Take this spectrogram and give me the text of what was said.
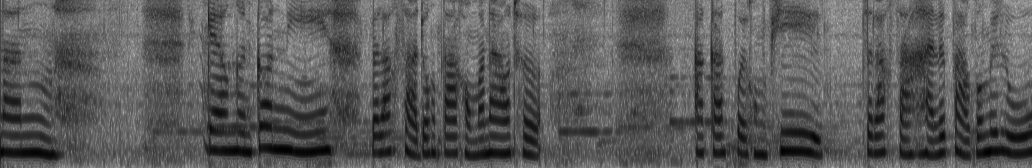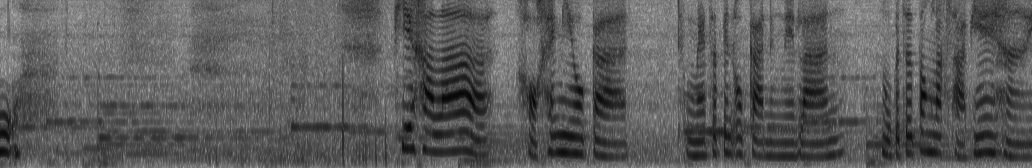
นัน แกเอาเงินก้อนนี้ ไปรักษาดวงตาของมะนาวเถอะ อาการป่วยของพี่จะรักษาหายหรือเปล่าก็ไม่รู้ พี่คาร่าขอแค่มีโอกาส ถึงแม้จะเป็นโอกาสหนึ่งในล้าน หนูก็จะต้องรักษาพี่ให้หาย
